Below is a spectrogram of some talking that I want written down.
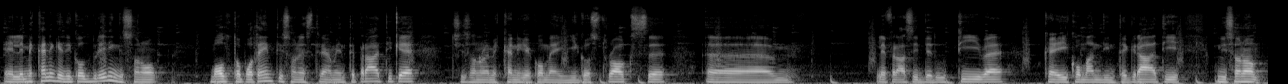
E le meccaniche di cold reading sono molto potenti, sono estremamente pratiche, ci sono le meccaniche come gli ghost rocks, ehm, le frasi deduttive, okay, i comandi integrati, quindi sono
